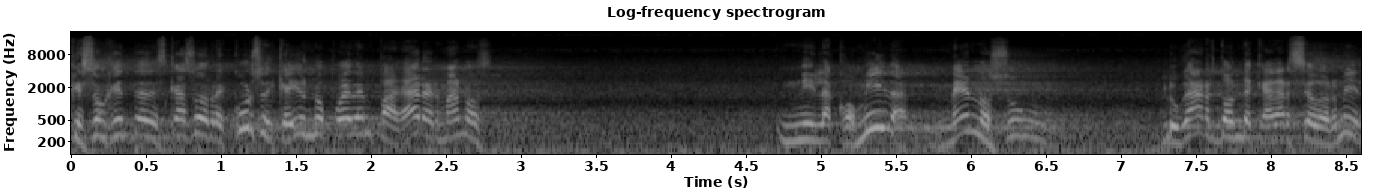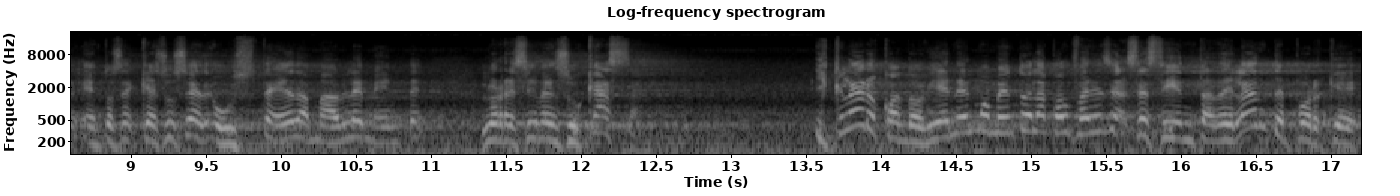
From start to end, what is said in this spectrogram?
que son gente de escasos recursos y que ellos no pueden pagar, hermanos, ni la comida, menos un lugar donde quedarse a dormir. Entonces, ¿qué sucede? Usted amablemente lo recibe en su casa. Y claro, cuando viene el momento de la conferencia, se sienta adelante porque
